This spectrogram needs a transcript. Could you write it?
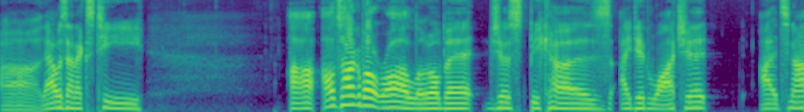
Uh, that was NXT. Uh, I'll talk about Raw a little bit just because I did watch it uh, it's not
